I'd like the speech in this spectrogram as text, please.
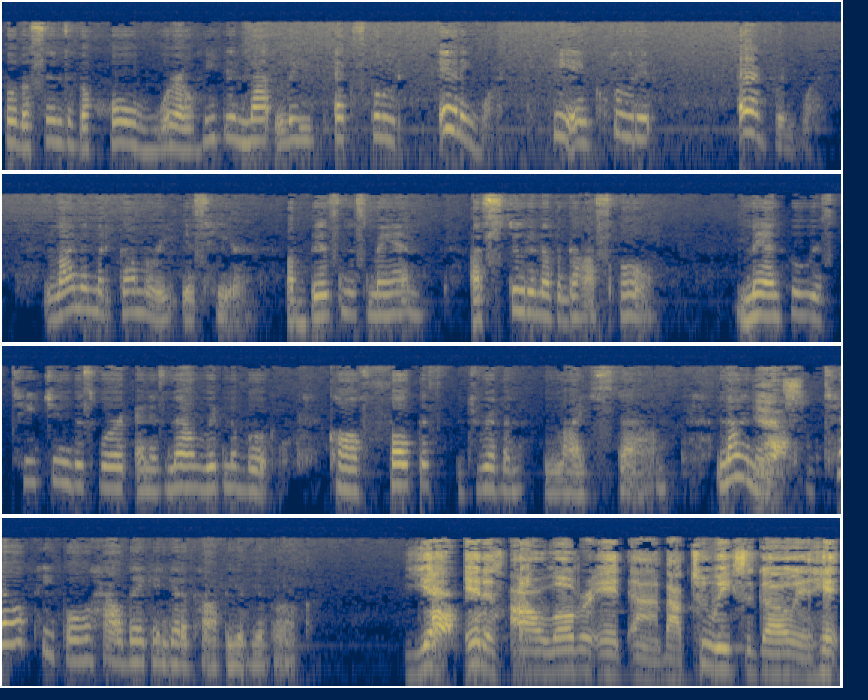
for the sins of the whole world. He did not leave exclude anyone. He included everyone. Lyman Montgomery is here, a businessman, a student of the gospel, man who is teaching this word and has now written a book called Focus Driven Lifestyle. Lyman, Yes. tell people how they can get a copy of your book. Yeah, it is all over. It uh, about two weeks ago. It hit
